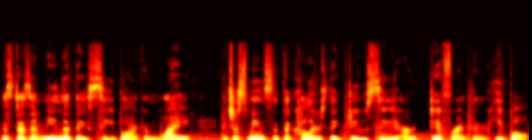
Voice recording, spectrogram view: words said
This doesn't mean that they see black and white, it just means that the colors they do see are different than people.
